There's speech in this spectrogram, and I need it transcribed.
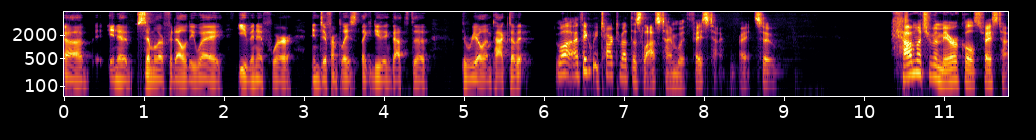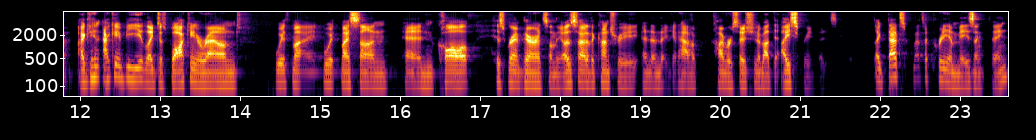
uh, in a similar fidelity way, even if we're in different places. Like, do you think that's the the real impact of it? Well, I think we talked about this last time with FaceTime, right? So how much of a miracle is FaceTime? I can I can be like just walking around with my with my son and call his grandparents on the other side of the country, and then they can have a conversation about the ice cream that he's eating. Like that's that's a pretty amazing thing,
